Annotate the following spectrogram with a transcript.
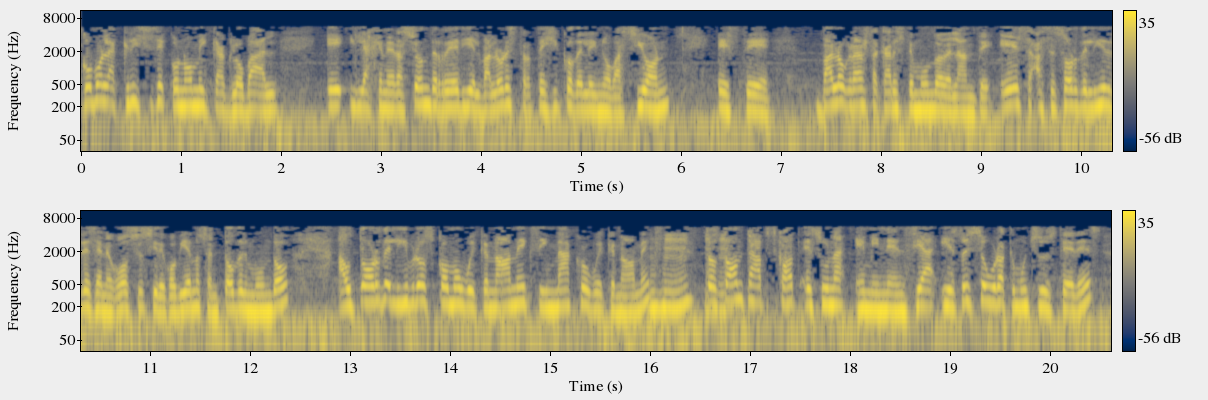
cómo la crisis económica global eh, y la generación de red y el valor estratégico de la innovación este va a lograr sacar este mundo adelante. Es asesor de líderes de negocios y de gobiernos en todo el mundo, autor de libros como Wiconomics y Macroeconomics. Ujú, Entonces, ujú. Don Tapscott es una eminencia y estoy segura que muchos de ustedes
